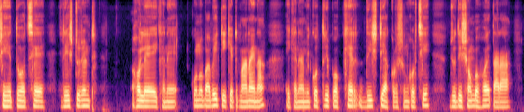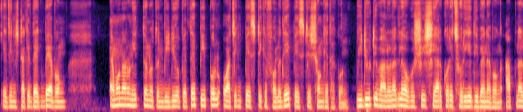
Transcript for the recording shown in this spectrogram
সেহেতু হচ্ছে রেস্টুরেন্ট হলে এখানে কোনোভাবেই টিকিট মানায় না। এখানে আমি কর্তৃপক্ষের দৃষ্টি আকর্ষণ করছি। যদি সম্ভব হয়, তারা এই জিনিসটাকে দেখবে এবং এমন আরও নিত্য নতুন ভিডিও পেতে পিপল ওয়াচিং পেজটিকে ফলো দিয়ে পেজটির সঙ্গে থাকুন। ভিডিওটি ভালো লাগলে অবশ্যই শেয়ার করে ছড়িয়ে দিবেন এবং আপনার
